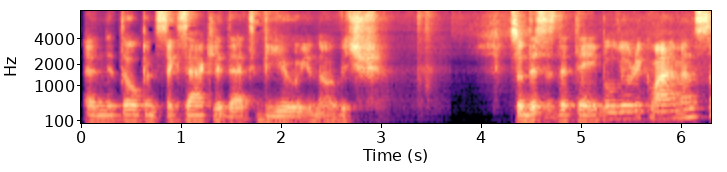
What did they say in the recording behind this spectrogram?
And it opens exactly that view, you know, which so this is the table with requirements.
